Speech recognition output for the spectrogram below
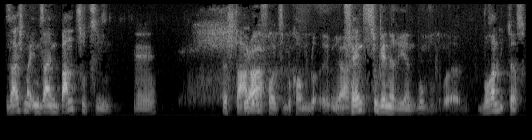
sag ich mal, in seinen Band zu ziehen? Mhm. Das Stadion ja. voll zu bekommen, äh, ja. Fans zu generieren. Woran liegt das?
